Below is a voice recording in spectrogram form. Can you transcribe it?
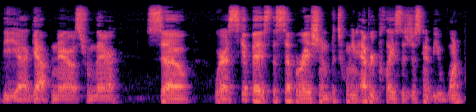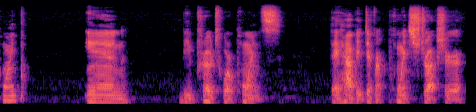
the uh, gap narrows from there. So whereas skip ace, the separation between every place is just going to be one point. In the Pro Tour points, they have a different point structure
